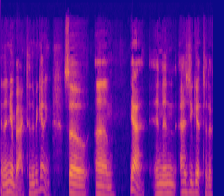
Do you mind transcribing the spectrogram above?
And then you're back to the beginning. So um, yeah, and then as you get to the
